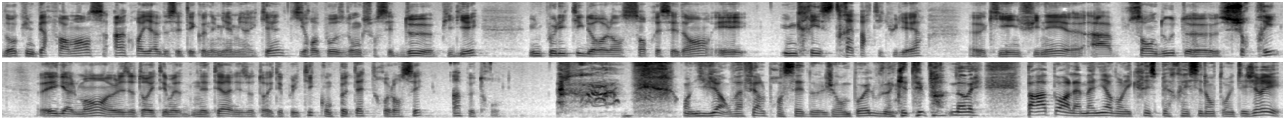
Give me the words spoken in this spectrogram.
Donc une performance incroyable de cette économie américaine qui repose donc sur ces deux piliers. Une politique de relance sans précédent et une crise très particulière euh, qui, in fine, euh, a sans doute euh, surpris également euh, les autorités monétaires et les autorités politiques qui ont peut-être relancé un peu trop. on y vient, on va faire le procès de Jérôme Poel, vous inquiétez pas. Non mais par rapport à la manière dont les crises précédentes ont été gérées,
